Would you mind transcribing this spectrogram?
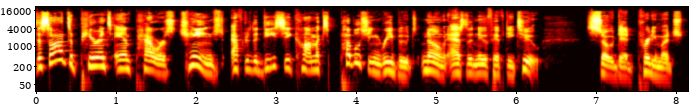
Desaad's appearance and powers changed after the DC Comics publishing reboot known as the New 52. So did pretty much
